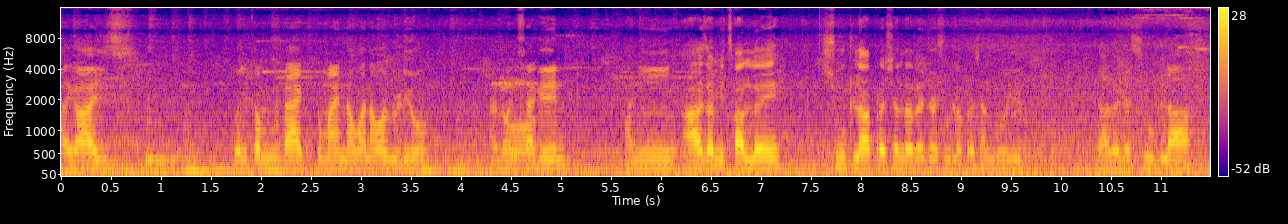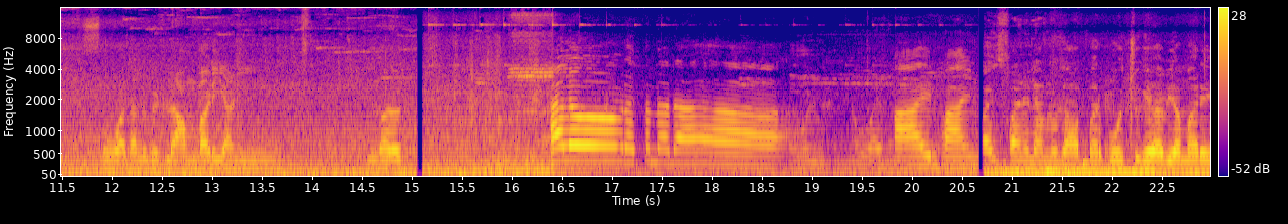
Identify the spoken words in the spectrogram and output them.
Hi guys welcome back to my नवा नवा व्हिडिओ. वन्स अगेन आणि आज आम्ही चाललो आहे शूटला प्रशांत दादाच्या शूटला प्रशांत भोईर दादाच्या शूटला. सो आता आम्ही भेटलो आंबाडी आणि हेलो प्रशांत दादा. फाइन फाइन गाइस फाइनली हम लोग यहाँ पर पहुंच चुके हैं अभी हमारे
